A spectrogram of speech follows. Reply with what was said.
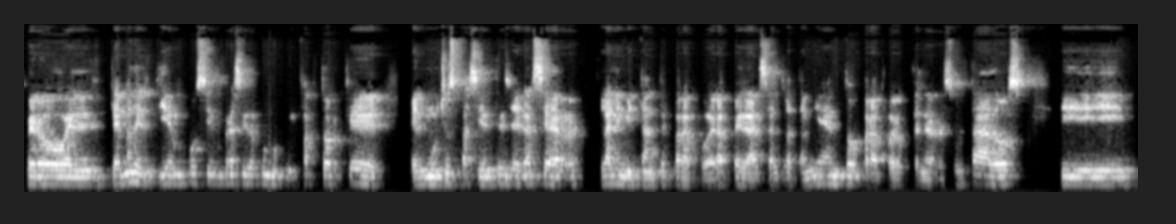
pero el tema del tiempo siempre ha sido como un factor que en muchos pacientes llega a ser la limitante para poder apegarse al tratamiento, para poder obtener resultados y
